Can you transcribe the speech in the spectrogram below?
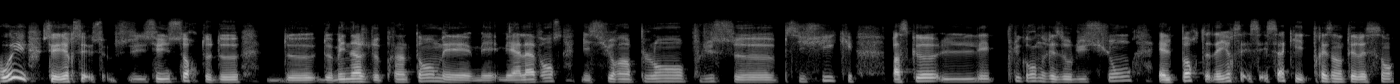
Oui, c'est-à-dire c'est une sorte de, de, ménage de printemps, mais, mais, mais à l'avance, mais sur un plan plus psychique, parce que les plus grandes résolutions, elles portent, d'ailleurs c'est ça qui est très intéressant,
